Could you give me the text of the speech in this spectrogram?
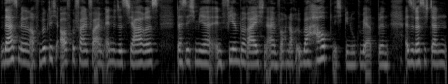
Und da ist mir dann auch wirklich aufgefallen, vor allem Ende des Jahres, dass ich mir in vielen Bereichen einfach noch überhaupt nicht genug wert bin. Also, dass ich dann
